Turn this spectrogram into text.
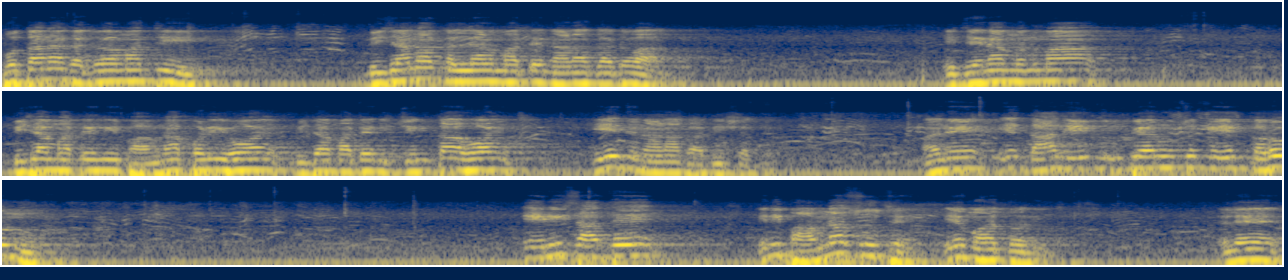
પોતાના ગજવામાંથી બીજાના કલ્યાણ માટે નાણાં કાઢવા, એ જેના મનમાં બીજા માટેની ભાવના પડી હોય, બીજા માટેની ચિંતા હોય, એ જ નાણાં કાઢી શકે. અને એ દાન એક રૂપિયાનું છે કે એક કરોડનું? એની સાથે એની ભાવના શું છે? એ મહત્વની છે. એટલે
